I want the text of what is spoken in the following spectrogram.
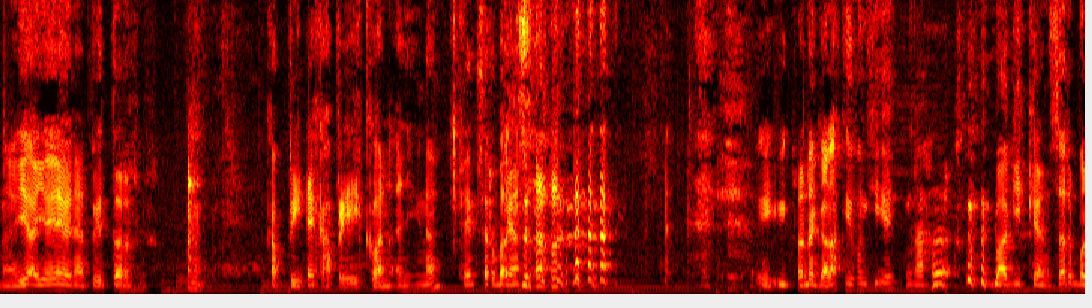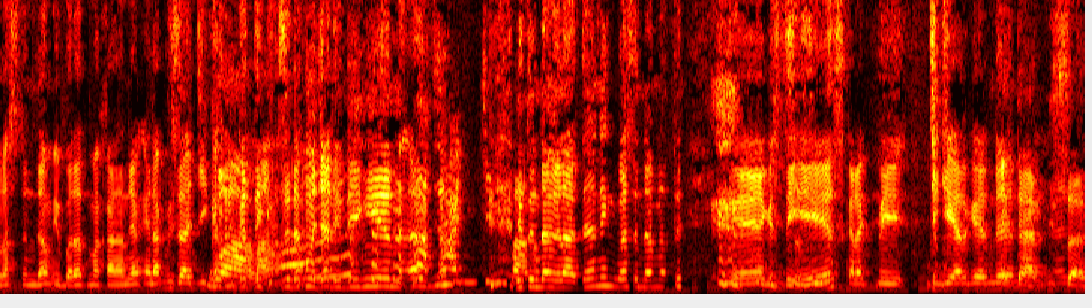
Nah, iya iya iya nah Twitter. Capri eh Capricorn anjing non. cancer banget Cancer. Rada galak ya Funky eh. nah Bagi Cancer balas dendam ibarat makanan yang enak disajikan Walah. ketika sudah menjadi dingin anjing. Ditunda teh ning balas dendam teh. Oke, geus tiis karek di jeger genden. edan pisan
